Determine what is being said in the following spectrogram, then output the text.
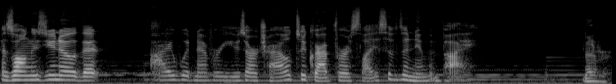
As long as you know that I would never use our child to grab for a slice of the Newman pie. Never.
